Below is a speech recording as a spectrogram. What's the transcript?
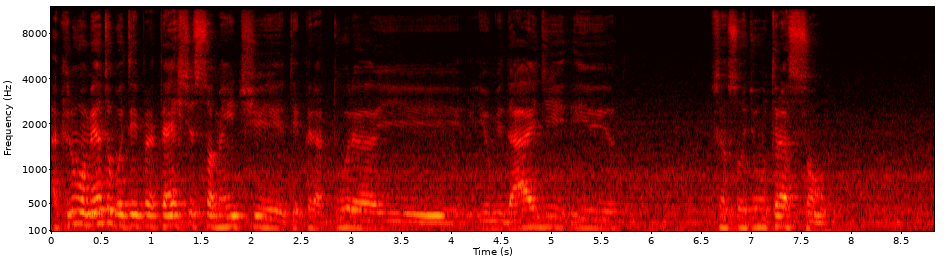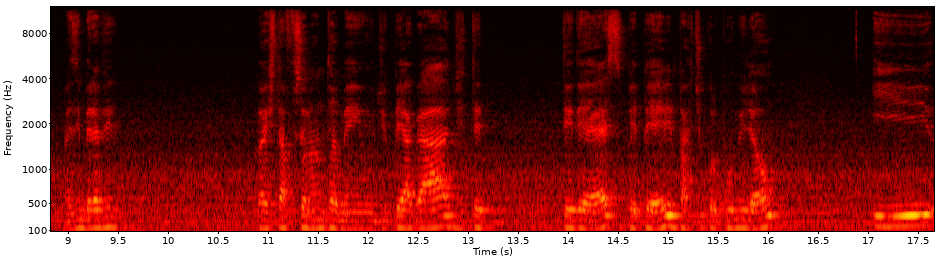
Aqui no momento eu botei para teste somente temperatura e, e umidade e sensor de ultrassom. Mas em breve vai estar funcionando também o de pH, de T TDS, ppm, partícula por milhão, e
